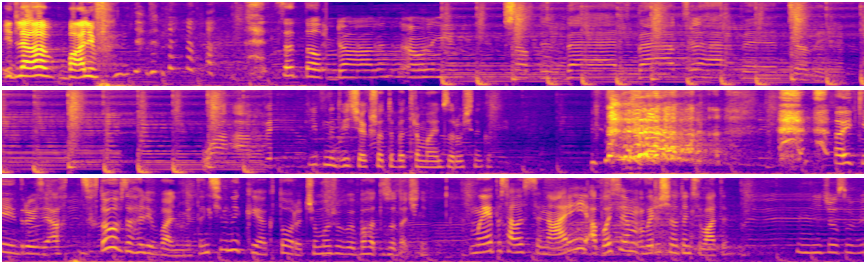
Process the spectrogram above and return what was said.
І для балів. Це топ. Кліп не двічі, якщо тебе тримають в заручниках. Окей, друзі. А хто ви взагалі в Альмі? Танцівники, актори, чи може ви багатозадачні? Ми писали сценарій, а потім вирішили танцювати. Нічого собі.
